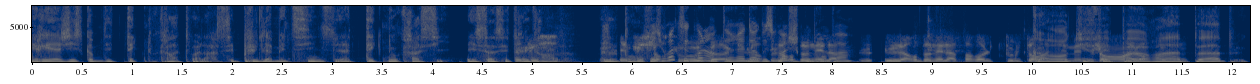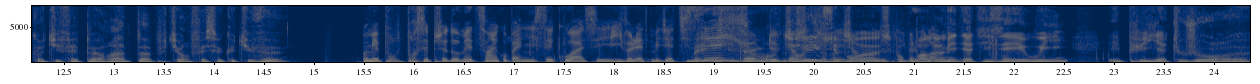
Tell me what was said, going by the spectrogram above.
ils réagissent comme des technocrates. Voilà, c'est plus de la médecine, c'est de la technocratie. Et ça, c'est très grave. Je le pense. puis Mais tu crois que c'est quoi surtout, l'intérêt, Parce que moi, leur je donner comprends la- Leur donner la parole tout le temps Quand tu fais peur à un peuple, quand tu fais peur à un peuple, tu en fais ce que tu veux. Oui, mais pour, pour ces pseudo-médecins et compagnie, c'est quoi? C'est Ils veulent être médiatisés, Mais ils, veulent sont- devenir oui, c'est pour, euh, c'est pour qu'on parle quoi? D'eux. Médiatisé, oui. Et puis, il y a toujours euh,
